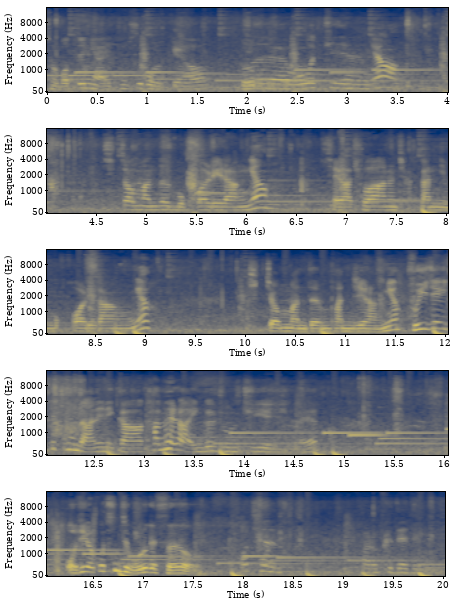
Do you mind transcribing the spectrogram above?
저 멋쟁이 아이템 쓰고 올게요. 오늘 오후티는요, 직접 만든 목걸이랑요, 제가 좋아하는 작가님 목걸이랑요, 직접 만든 반지랑요. VJ 특종도 아니니까 카메라 앵글 좀 주의해 주실래요? 어디가 꽂힌지 모르겠어요. 꽃은 바로 그대들.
